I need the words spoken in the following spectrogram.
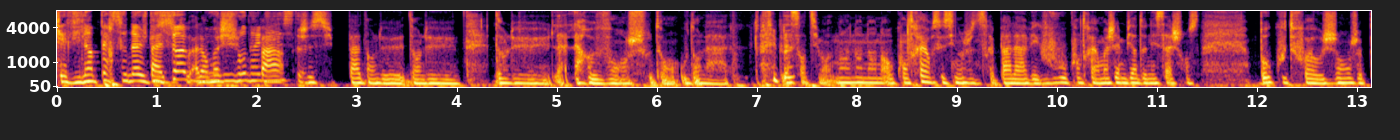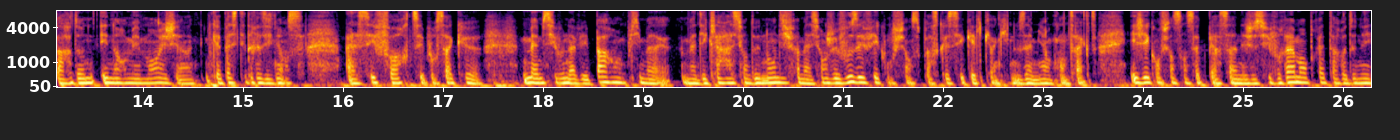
Quel vilain personnage pas du sommes, Alors moi, je suis pas, je suis pas dans le dans le dans le la, revanche ou dans ou dans la l'assentiment. Non non non non. Au contraire, parce que sinon je ne serais pas là avec vous. Au contraire, moi j'aime bien donner sa chance. Beaucoup de fois aux gens, je pardonne énormément et j'ai une capacité de résilience assez forte. C'est pour ça que même si vous n'avez pas rempli ma, ma déclaration de non diffamation, je vous ai fait confiance parce que c'est quelqu'un qui nous a mis en contact et j'ai confiance en cette personne et je suis vraiment prête à redonner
